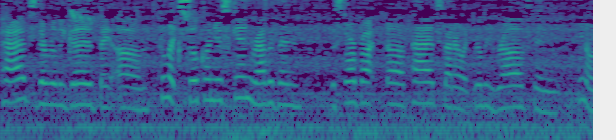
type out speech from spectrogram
pads, they're really good. They um, feel like silk on your skin rather than the store-bought uh, pads that are like really rough and you know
